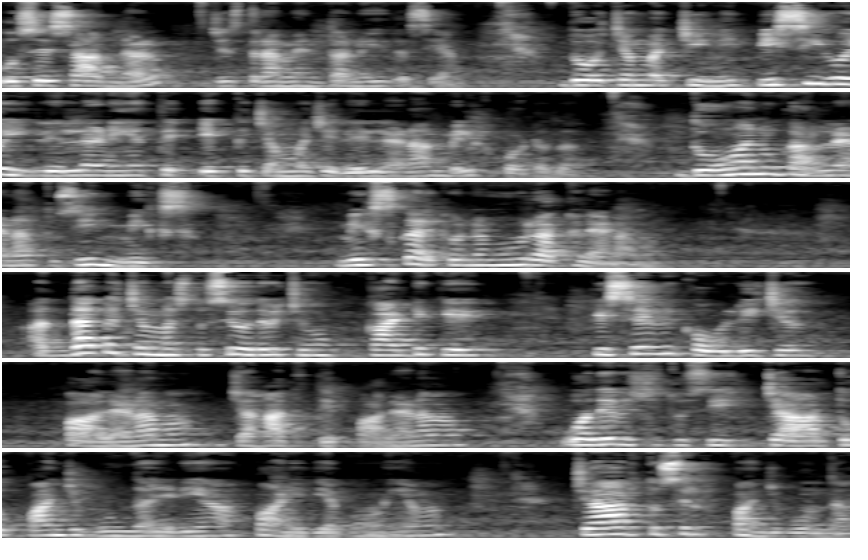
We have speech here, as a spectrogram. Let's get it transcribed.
ਉਸ ਹਿਸਾਬ ਨਾਲ, ਜਿਸ ਤਰ੍ਹਾਂ ਮੈਂ ਤੁਹਾਨੂੰ ਇਹ ਦੱਸਿਆ। ਦੋ ਚਮਚ ਚੀਨੀ ਪੀਸੀ ਹੋਈ, ਲੈ ਲੈਣੀ ਹੈ ਤੇ ਇੱਕ ਚਮਚ ਲੈ ਲੈਣਾ ਮਿਲਕ ਪਾਊਡਰ ਦਾ। ਦੋਵਾਂ ਨੂੰ ਕਰ ਲੈਣਾ ਤੁਸੀਂ ਮਿਕਸ। ਮਿਕਸ ਕਰਕੇ ਉਹਨਾਂ ਨੂੰ ਰੱਖ ਲੈਣਾ ਵਾ। ਅੱਧਾ ਕੁ ਚਮਚ ਤੁਸੀਂ ਉਹਦੇ ਵਿੱਚੋਂ ਕੱਢ ਕੇ ਕਿਸੇ ਵੀ ਕੌਲੀ 'ਚ ਪਾ ਲੈਣਾ ਵਾ ਜਾਂ ਹੱਥ ਤੇ ਪਾ ਲੈਣਾ ਵਾ। ਉਹਦੇ ਵਿੱਚ ਤੁਸੀਂ 4 ਤੋਂ 5 ਬੂੰਦਾਂ ਜਿਹੜੀਆਂ ਪਾਣੀ ਦੀਆਂ ਪਾਉਣੀਆਂ ਵਾ। 4 ਤੋਂ ਸਿਰਫ 5 ਬੂੰਦਾਂ।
